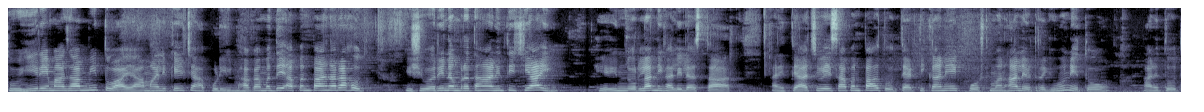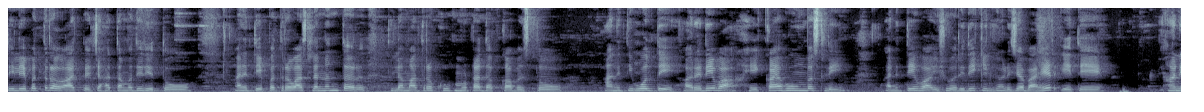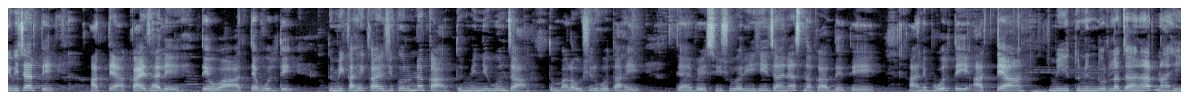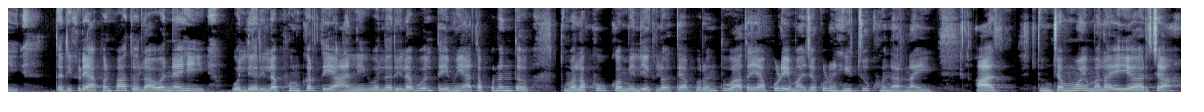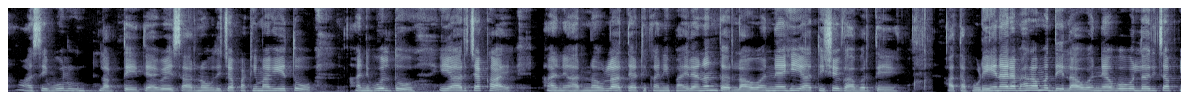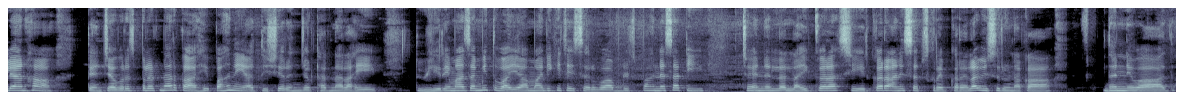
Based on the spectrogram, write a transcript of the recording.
तू ही रे माझा मितवा या मालिकेच्या पुढील भागामध्ये आपण पाहणार आहोत. ईश्वरी नम्रता आणि तिची आई हे इंदोरला निघालेले असतात. आणि त्याच वेळेस आपण पाहतो त्या ठिकाणी एक पोस्टमन हा लेटर घेऊन येतो आणि तो ते पत्र आत्याच्या हातामध्ये देतो. आणि ते पत्र वाचल्यानंतर तिला मात्र खूप मोठा धक्का बसतो. आणि ती बोलते अरे देवा हे काय होऊन बसले? आणि तेव्हा ईश्वरी देखील गाडीच्या बाहेर येते. आणि विचारते आत्या काय झाले? तेव्हा आत्या बोलते तुम्ही काही काळजी करू नका तुम्ही निघून जा तुम्हाला उशीर होत आहे. त्यावेळेस ईश्वरी ही जाण्यास नकार देते. आणि बोलते आत्या मी इथून इंदूरला जाणार नाही. तर इकडे आपण पाहतो लावण्याही वल्लरीला फोन करते आणि वल्लरीला बोलते मी आतापर्यंत तुम्हाला खूप कमी लेखलं त्या परंतु आता यापुढे माझ्याकडून ही चूक होणार नाही. आज तुमच्यामुळे मला ए आरच्या असे बोलू लागते. त्यावेळेस अर्णव तिच्या पाठीमागे येतो आणि बोलतो ए आरच्या काय? आणि अर्णवला त्या ठिकाणी पाहिल्यानंतर लावण्या ही अतिशय घाबरते. आता पुढे येणाऱ्या भागामध्ये लावण्या व वल्लरीचा प्लॅन हा त्यांच्यावरच पलटणार का हे पाहणे अतिशय रंजक ठरणार आहे. तू रे माझा मितवा या मालिकेचे सर्व अपडेट्स पाहण्यासाठी चॅनलला लाईक करा शेअर करा आणि सबस्क्राईब करायला विसरू नका. धन्यवाद.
